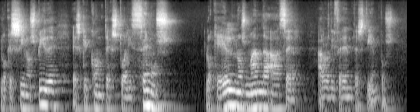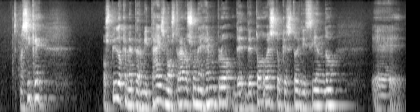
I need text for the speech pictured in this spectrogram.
lo que sí nos pide es que contextualicemos lo que Él nos manda a hacer a los diferentes tiempos. Así que os pido que me permitáis mostraros un ejemplo de, todo esto que estoy diciendo, eh,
